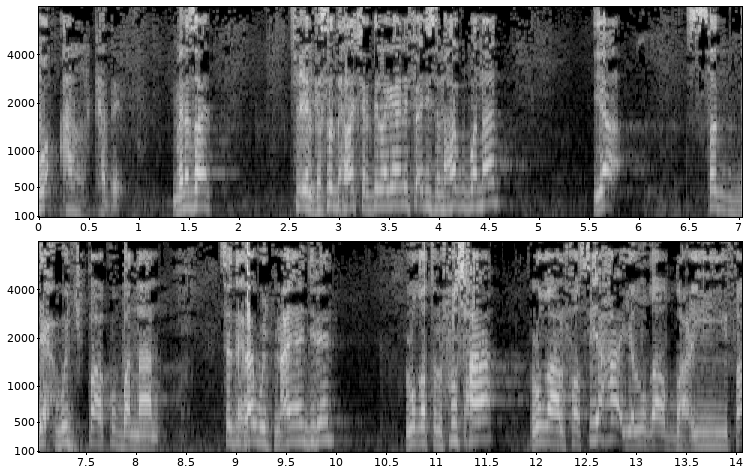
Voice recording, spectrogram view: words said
mucalkade. Ficilka saddexdaa shardi laga helay fadiisa maxaa ku banaan ya saddex wej ku banaan saddexdaa wej maxay ahaan jireen? Luqat lfusxa luga alfasixa iyo luga adaciifa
